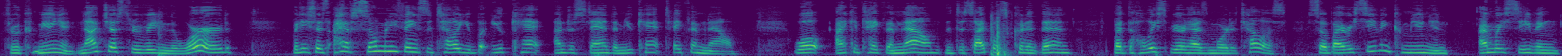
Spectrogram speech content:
Through communion, not just through reading the word, but he says, I have so many things to tell you, but you can't understand them. You can't take them now. Well, I can take them now. The disciples couldn't then, but the Holy Spirit has more to tell us. So by receiving communion, I'm receiving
